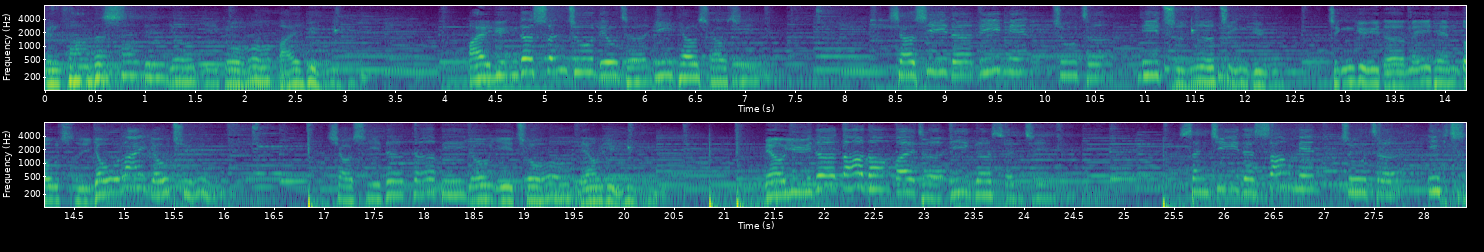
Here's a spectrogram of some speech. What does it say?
远方的山边有一朵白云。白云的深处流着一条小溪，小溪的里面住着一只金鱼，金鱼的每天都是游来游去。小溪的隔壁有一座庙宇，庙宇的大堂摆着一个神迹，神迹的上面住着一只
